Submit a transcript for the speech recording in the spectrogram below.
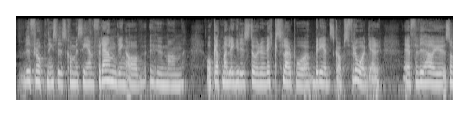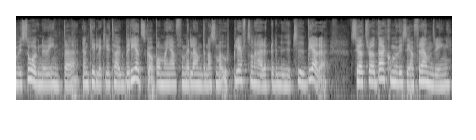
vi förhoppningsvis kommer se en förändring av hur man och att man lägger i större växlar på beredskapsfrågor. Eh, för vi har ju, som vi såg nu, inte en tillräckligt hög beredskap om man jämför med länderna som har upplevt sådana här epidemier tidigare. Så jag tror att där kommer vi se en förändring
